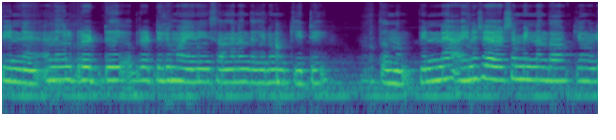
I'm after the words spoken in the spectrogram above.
പിന്നെ എന്തെങ്കിലും ബ്രെഡ് ബ്രെഡിൽ മയനീസ് അങ്ങനെ എന്തെങ്കിലും മുക്കിയിട്ട് തിന്നും. പിന്നെ അതിന് ശേഷം പിന്നെ എന്താക്കിയെങ്കിൽ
